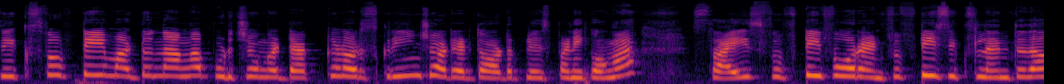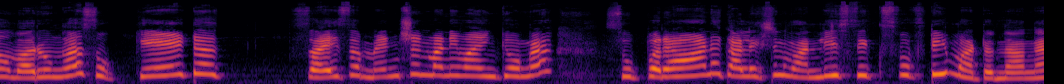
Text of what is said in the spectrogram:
சிக்ஸ் ஃபிஃப்டி மட்டும் தாங்க பிடிச்சவங்க டக்குன்னு ஒரு ஸ்க்ரீன்ஷாட் எடுத்து ஆர்டர் ப்ளேஸ் பண்ணிக்கோங்க. Size fifty four and fifty six length தான் வருங்க. ஸோ கேட்ட சைஸை மென்ஷன் பண்ணி வாங்கிக்கோங்க. சூப்பரான கலெக்ஷன் ஒன்லி சிக்ஸ் ஃபிஃப்டி மட்டும்தாங்க.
